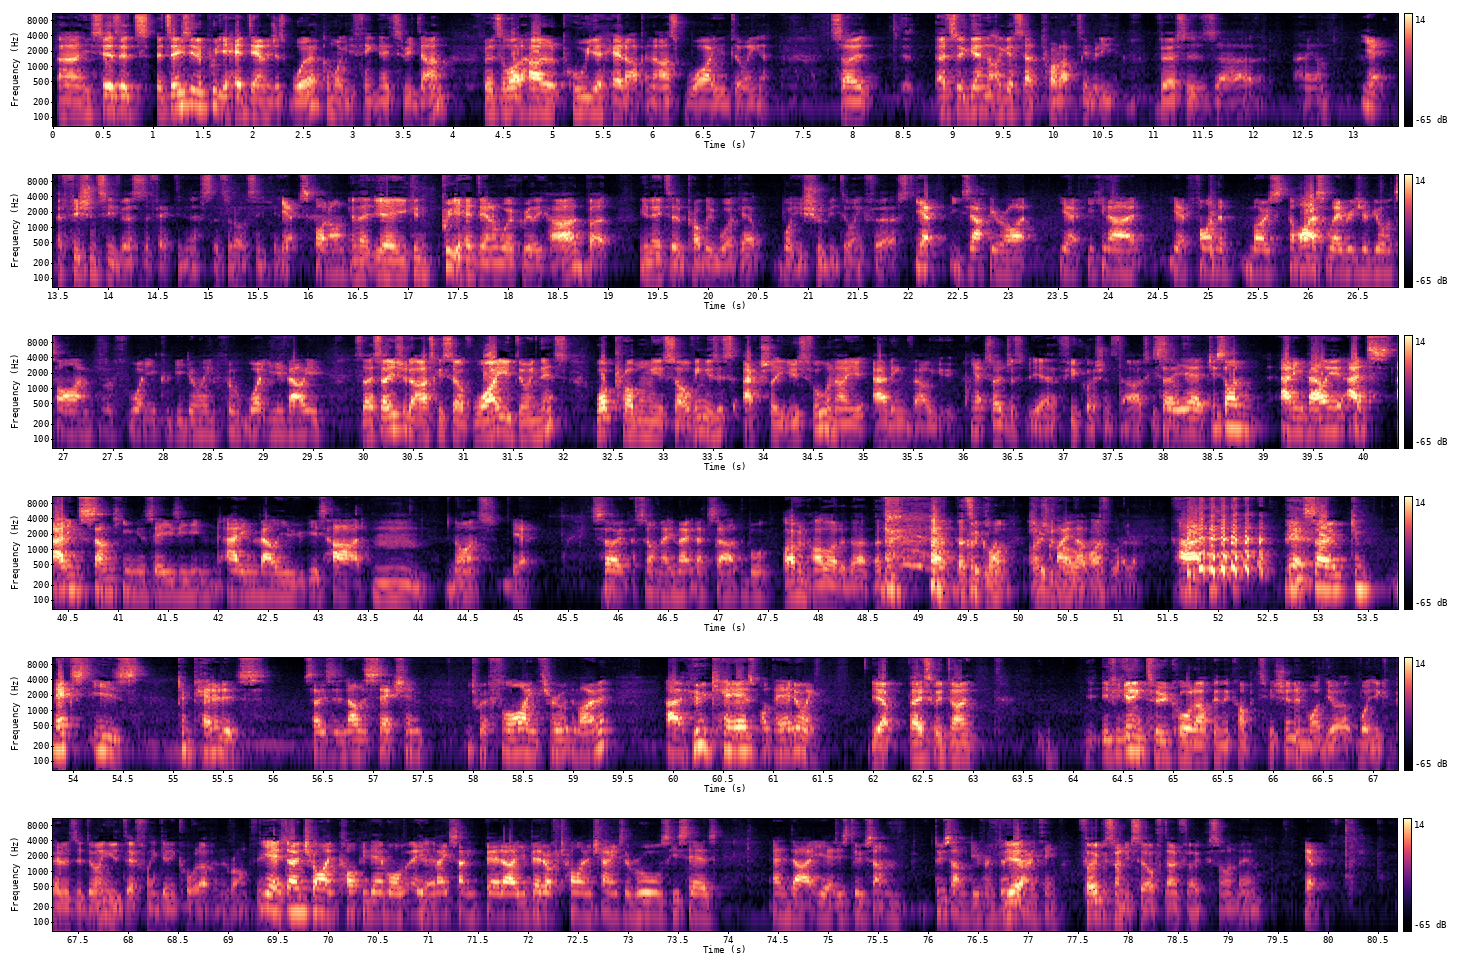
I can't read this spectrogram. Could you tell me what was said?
Uh, he says it's it's easy to put your head down and just work on what you think needs to be done, but it's a lot harder to pull your head up and ask why you're doing it. So that's again, I guess, that productivity versus uh, hang on yeah, efficiency versus effectiveness. That's what I was thinking. yeah, spot on. And that yeah, you can put your head down and work really hard, but you need to probably work out what you should be doing first. Yeah, exactly right. Yeah, you can, uh, yeah, find the most, the highest leverage of your time of what you could be doing for what you value. So they say you should ask yourself, why are you doing this? What problem are you solving? Is this actually useful, and are you adding value? Yep. So just yeah, a few questions to ask yourself. So yeah, just on adding value, adds, adding something is easy, and adding value is hard. Mm, nice. Yeah. So that's not me, mate. That's uh, the book. I haven't highlighted that. That's, that- that's a Good one. one. I should highlight that that, for later. Uh, yeah. So com- next is competitors. So this is another section which we're flying through at the moment. Uh, who cares what they're doing? Yep. Basically, don't. If you're getting too caught up in the competition and what your what your competitors are doing, you're definitely getting caught up in the wrong thing. Yeah, don't try and copy them or even Yeah. make something better. You're better off trying to change the rules, he says, and uh, yeah, just do something, do something different, do your own thing. Focus on yourself. Don't focus on them. Yep.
